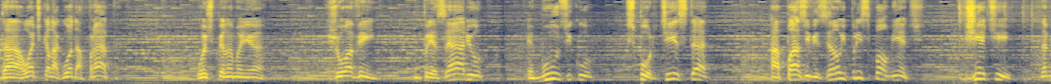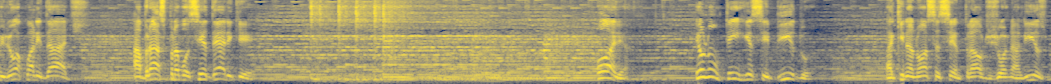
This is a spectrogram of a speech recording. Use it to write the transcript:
da Ótica Lagoa da Prata. Hoje pela manhã, jovem empresário, é músico, esportista, rapaz de visão e principalmente gente da melhor qualidade. Abraço para você, Derek. Olha, eu não tenho recebido aqui na nossa central de jornalismo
